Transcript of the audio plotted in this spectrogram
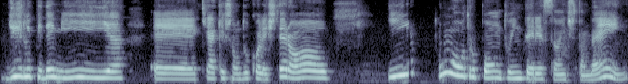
dislipidemia, é, que é a questão do colesterol. E um outro ponto interessante também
